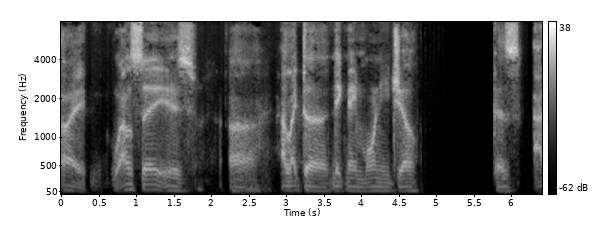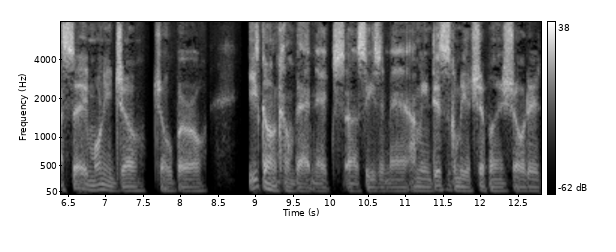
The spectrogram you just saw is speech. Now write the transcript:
All right. What I'll say is uh, I like the nickname Morning Joe because I say Morning Joe, Joe Burrow, he's to come back next uh, season, man. I mean, this is to be a chip on his shoulder.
